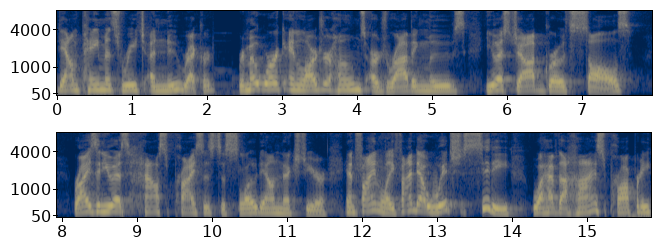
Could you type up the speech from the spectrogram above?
down payments reach a new record. Remote work and larger homes are driving moves. U.S. job growth stalls. Rise in U.S. house prices to slow down next year. And finally, find out which city will have the highest property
